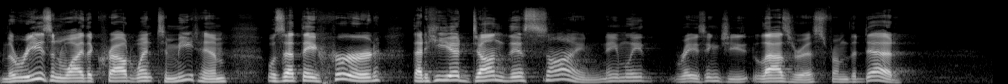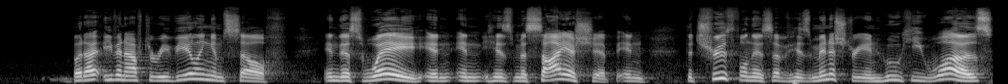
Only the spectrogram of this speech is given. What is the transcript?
The reason why the crowd went to meet him was that they heard that he had done this sign, namely raising Lazarus from the dead. But uh, even after revealing himself in this way, in, in his messiahship, in the truthfulness of his ministry and who he was,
